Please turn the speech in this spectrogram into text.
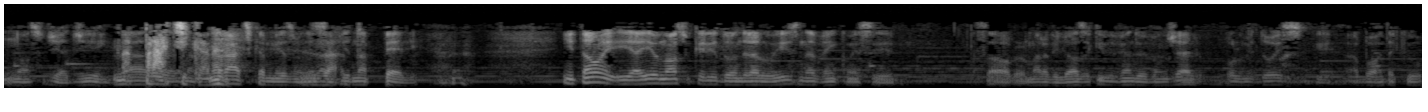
no nosso dia a dia? na casa, prática, na né? prática mesmo, né? Exato. na, na pele. Então, e aí o nosso querido André Luiz né, vem com esse, essa obra maravilhosa aqui, Vivendo o Evangelho, volume 2, que aborda aqui o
